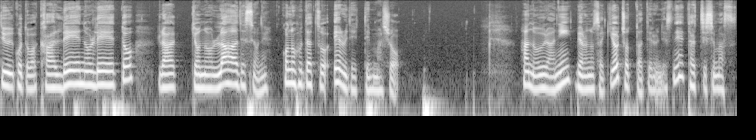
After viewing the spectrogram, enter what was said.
っていうことは、カレーのレとラッキョのラですよね。この2つを L で言ってみましょう。歯の裏にベロの先をちょっと当てるんですね。タッチします。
